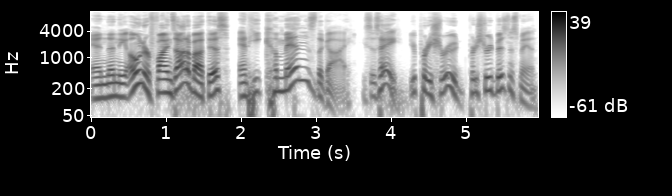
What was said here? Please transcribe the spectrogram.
And then the owner finds out about this and he commends the guy. He says, "Hey, you're pretty shrewd, pretty shrewd businessman."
